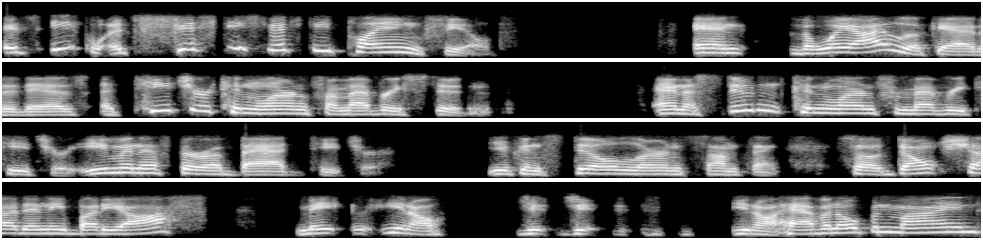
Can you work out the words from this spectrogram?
it's equal. It's 50-50 playing field. And the way I look at it is a teacher can learn from every student, and a student can learn from every teacher, even if they're a bad teacher you can still learn something. So don't shut anybody off. Make you know, you, you know, have an open mind.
